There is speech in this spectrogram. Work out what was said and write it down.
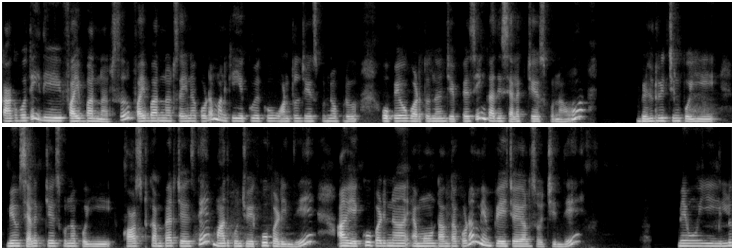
కాకపోతే ఇది ఫైవ్ బర్నర్స్. ఫైవ్ బర్నర్స్ అయినా కూడా మనకి ఎక్కువ ఎక్కువ వంటలు చేసుకున్నప్పుడు ఉపయోగపడుతుందని చెప్పేసి ఇంక అది సెలెక్ట్ చేసుకున్నాము. బిల్డర్ ఇచ్చిన పొయ్యి, మేము సెలెక్ట్ చేసుకున్న పొయ్యి కాస్ట్ కంపేర్ చేస్తే మాది కొంచెం ఎక్కువ పడింది. ఆ ఎక్కువ పడిన అమౌంట్ అంతా కూడా మేము పే చేయాల్సి వచ్చింది మేము ఈ ఇల్లు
